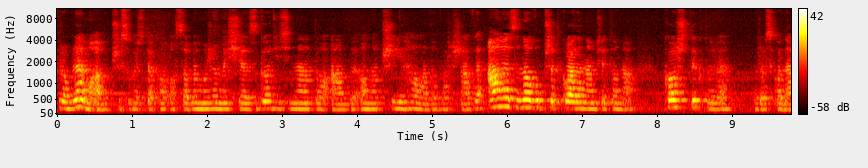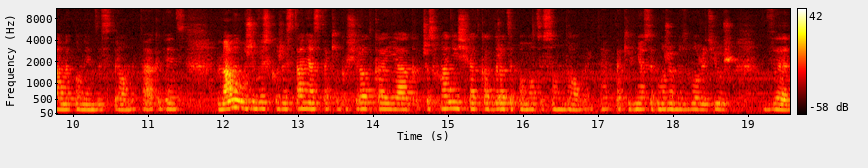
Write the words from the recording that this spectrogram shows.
problemu, aby przysłuchać taką osobę. Możemy się zgodzić na to, aby ona przyjechała do Warszawy, ale znowu przedkłada nam się to na koszty, które rozkładamy pomiędzy strony, tak? Więc mamy możliwość korzystania z takiego środka jak przesłuchanie świadka w drodze pomocy sądowej, tak? Taki wniosek możemy złożyć już w,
